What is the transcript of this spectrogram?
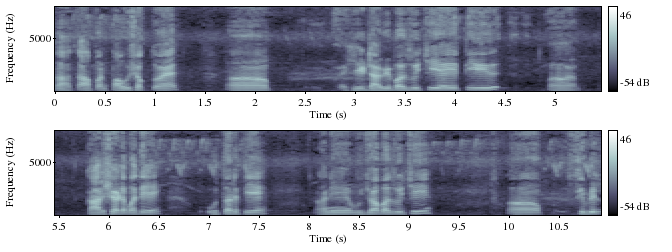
तर आता आपण पाहू शकतो आहे ही डावी बाजूची आहे ती कारशेडमध्ये उतरते आहे आणि उजव्या बाजूची सिव्हिल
